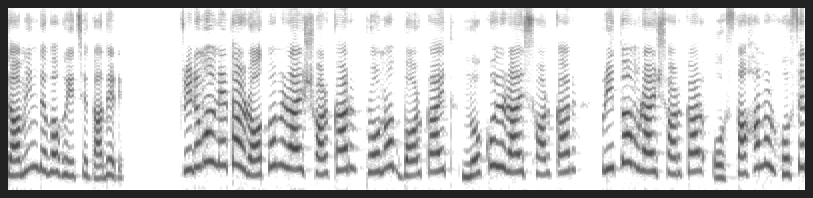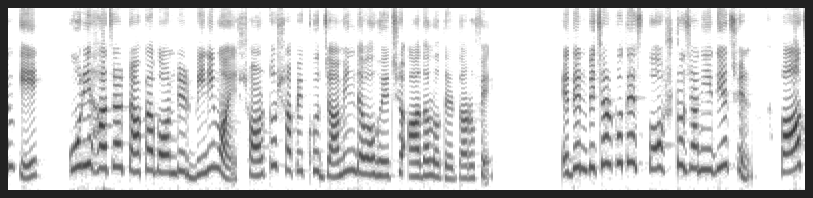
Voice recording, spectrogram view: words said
জামিন দেওয়া হয়েছে তাদের। তৃণমূল নেতা রতন রায় সরকার, প্রণব বরকায়েত, নকুল রায় সরকার, প্রীতম রায় সরকার ও সাহানুর হোসেনকে কুড়ি হাজার টাকা বন্ডের বিনিময়ে শর্ত সাপেক্ষ জামিন দেওয়া হয়েছে আদালতের তরফে। এদিন বিচারপতি স্পষ্ট জানিয়ে দিয়েছেন, পাঁচ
